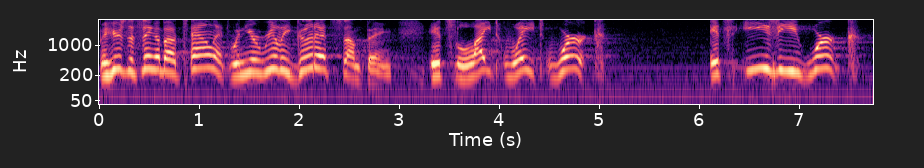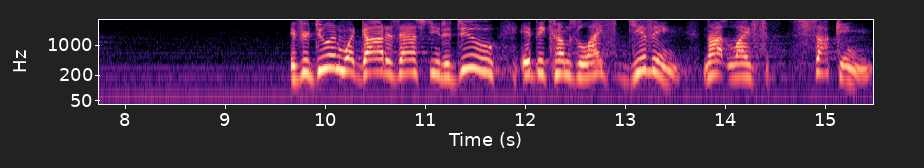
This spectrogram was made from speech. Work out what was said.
But here's the thing about talent when you're really good at something, it's lightweight work, it's easy work. If you're doing what God has asked you to do, it becomes life giving, not life sucking.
